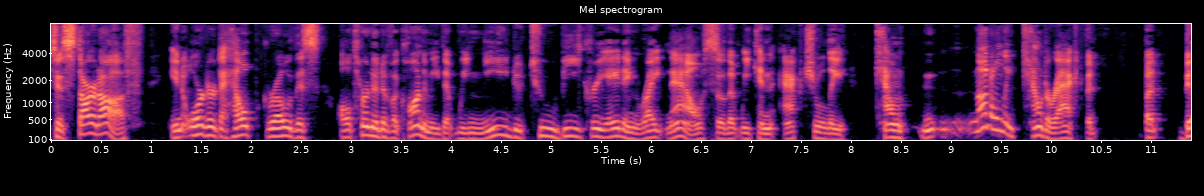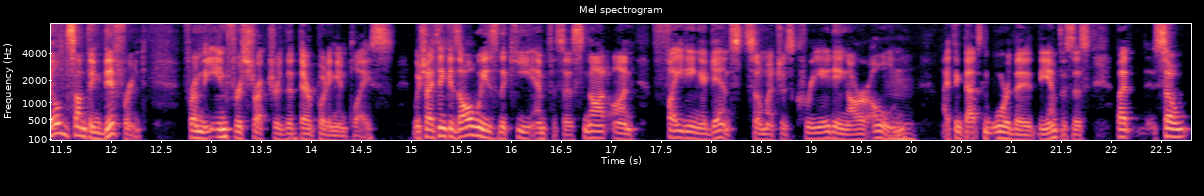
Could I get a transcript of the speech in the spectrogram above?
to start off in order to help grow this alternative economy that we need to be creating right now so that we can actually count not only counteract but but build something different from the infrastructure that they're putting in place which i think is always the key emphasis not on fighting against so much as creating our own. Mm. i think that's more the the emphasis. But so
